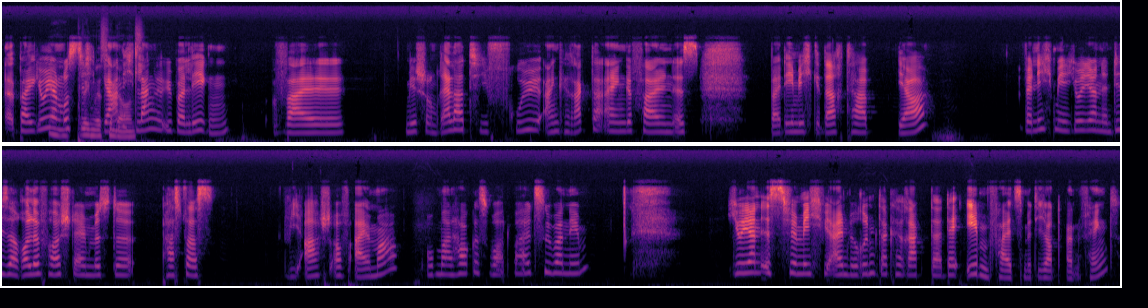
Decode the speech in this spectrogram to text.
Äh, Bei Julian Ja, musste ich gar nicht uns. lange überlegen, weil mir schon relativ früh ein Charakter eingefallen ist, bei dem ich gedacht habe, ja, wenn ich mir Julian in dieser Rolle vorstellen müsste, passt das wie Arsch auf Eimer, um mal Haukes Wortwahl zu übernehmen. Julian ist für mich wie ein berühmter Charakter, der ebenfalls mit J anfängt.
